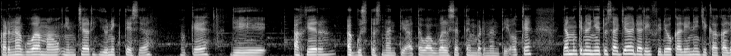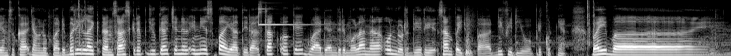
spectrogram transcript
karena gua mau ngincer unique test ya oke okay? di akhir Agustus nanti atau awal September nanti oke okay? ya mungkin hanya itu saja dari video kali ini jika kalian suka jangan lupa diberi like dan subscribe juga channel ini supaya tidak stuck oke okay? gua Adi Andri Maulana undur diri sampai jumpa di video berikutnya bye bye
